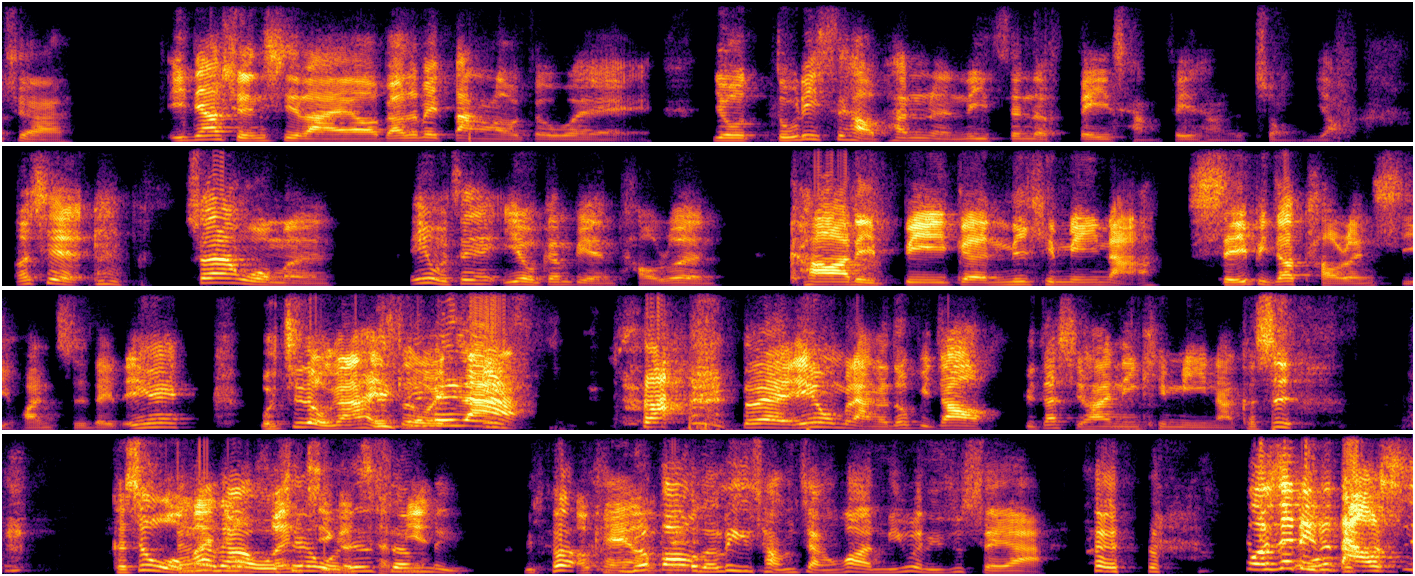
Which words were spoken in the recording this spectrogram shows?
断，一定要选起来哦，不要再被当了，各位。有独立思考判断能力真的非常非常的重要。而且，虽然我们，因为我之前也有跟别人讨论 Cardi B 跟 Nicki Minaj 谁比较讨人喜欢之类的，因为我记得我刚刚还是为 对，因为我们两个都比较比较喜欢 Nicki Minaj，可是。可是我们有分几个层面。你不要，你不要把我的立场讲话。你以为你是谁啊？我是你的导师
